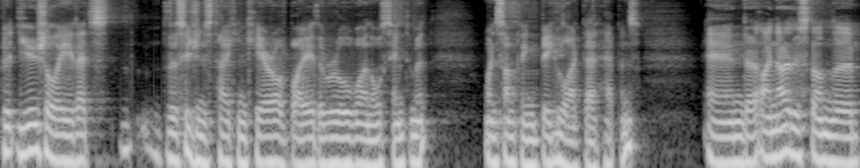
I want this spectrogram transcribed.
but usually that's the decision's taken care of by either Rule One or sentiment when something big like that happens. And uh, I noticed on the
